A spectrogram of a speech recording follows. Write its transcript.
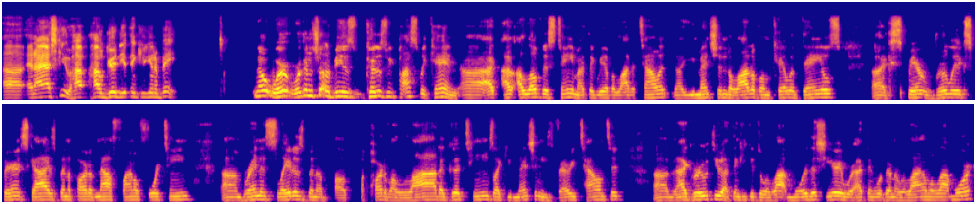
Uh, and I ask you, how, how good do you think you're going to be? No, we're we're going to try to be as good as we possibly can. Uh, I, I, I love this team. I think we have a lot of talent. Uh, you mentioned a lot of them. Caleb Daniels, uh, really experienced guy, has been a part of now Final 14. Um, Brandon Slater's been a, a, a, part of a lot of good teams, like you mentioned. He's very talented. Um, I agree with you. I think he could do a lot more this year. Where I think we're going to rely on him a lot more.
